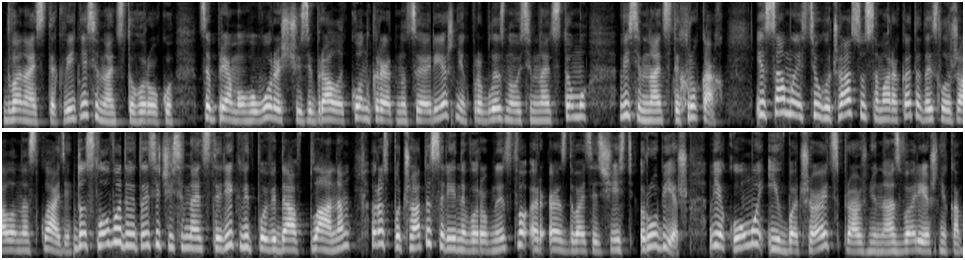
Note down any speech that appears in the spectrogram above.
12 квітня 17-го року. Це прямо говорить, що зібрали конкретно цей «Орєшнік» приблизно у 17-18 роках. І саме з цього часу сама ракета десь лежала на складі. До слова, 2017 рік відповідав планам розпочати серійне виробництво РС-26 «Рубіж», в якому і вбачають справжню назву «Орєшніка».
